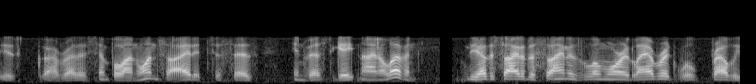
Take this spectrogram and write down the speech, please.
is uh, rather simple on one side. It just says investigate 9/11. The other side of the sign is a little more elaborate. We'll probably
